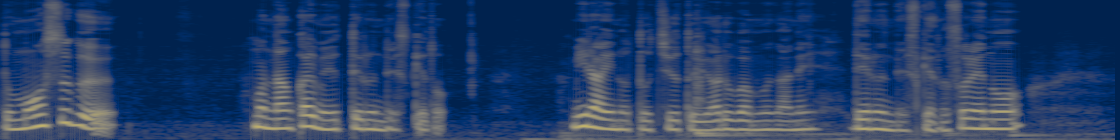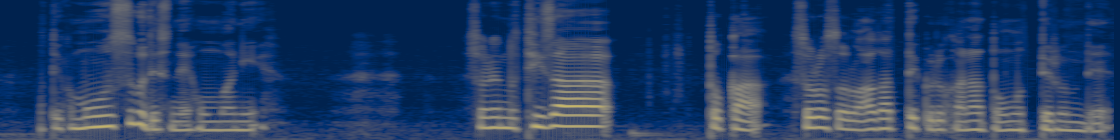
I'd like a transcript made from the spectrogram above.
ともうすぐまあ何回も言ってるんですけど「未来の途中」というアルバムがね出るんですけどそれのっていうかもうすぐですねほんまに。それのティザーとかそろそろ上がってくるかなと思ってるんで。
